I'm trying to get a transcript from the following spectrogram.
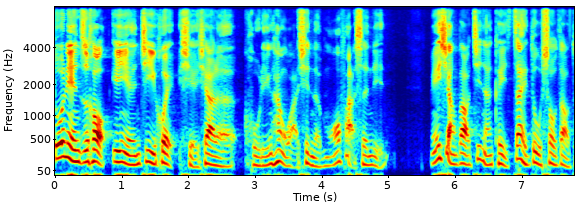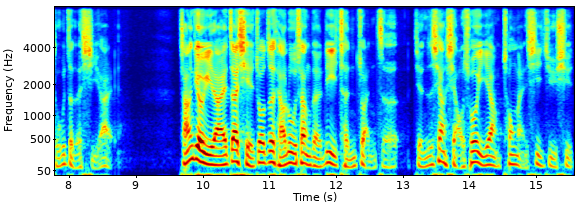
多年之后，因缘际会，写下了苦苓和瓦信的魔法森林，没想到竟然可以再度受到读者的喜爱。长久以来，在写作这条路上的历程转折，简直像小说一样充满戏剧性。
